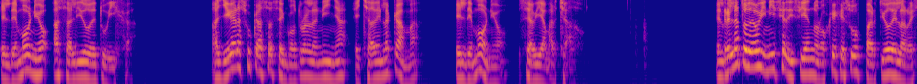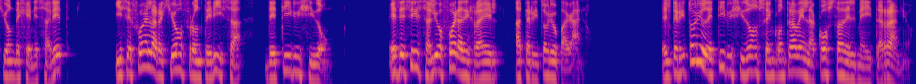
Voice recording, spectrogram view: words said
el demonio ha salido de tu hija. Al llegar a su casa se encontró a la niña echada en la cama. El demonio se había marchado. El relato de hoy inicia diciéndonos que Jesús partió de la región de Genezaret y se fue a la región fronteriza de Tiro y Sidón, es decir, salió fuera de Israel a territorio pagano. El territorio de Tiro y Sidón se encontraba en la costa del Mediterráneo,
